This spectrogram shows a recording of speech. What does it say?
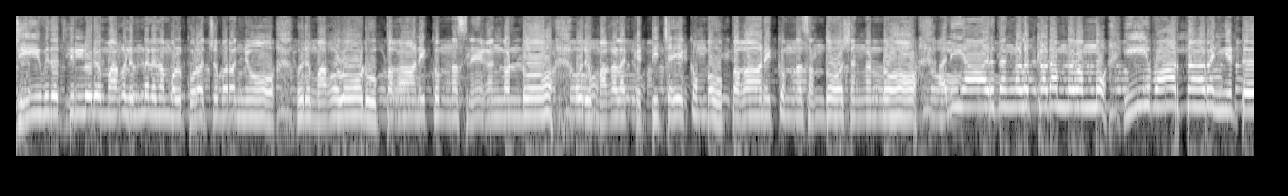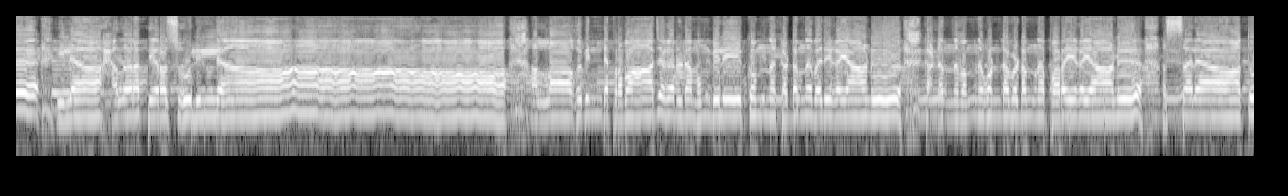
ജീവിതത്തിൽ ഒരു മകൾ ഇന്നലെ നമ്മൾ കുറച്ചു പറഞ്ഞു. ഒരു മകളോട് ഉപ്പ കാണിക്കുന്ന സ്നേഹം കണ്ടോ? ഒരു മകളെ കെട്ടിച്ചേക്കുമ്പോ ഉപ്പ കാണിക്കുന്ന സന്തോഷം കണ്ടോ? അലിയാർ തങ്ങൾ കടന്നു വന്നു? ഈ വാർത്ത അറിഞ്ഞിട്ട് ഹളറത്തി അള്ളാഹുവിന്റെ പ്രവാചകരുടെ മുമ്പിലേക്കൊന്ന് കടന്നു വരികയാണ്. കടന്നു വന്നുകൊണ്ട് അവിടെ നിന്ന് പറയുകയാണ് അസ്സലാത്തു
